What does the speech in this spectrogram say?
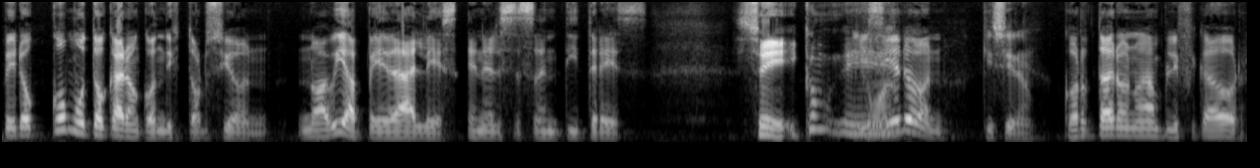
pero ¿cómo tocaron con distorsión? No había pedales en el 63. Sí. ¿Y cómo? ¿Qué eh, hicieron? ¿Qué hicieron? Cortaron un amplificador.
